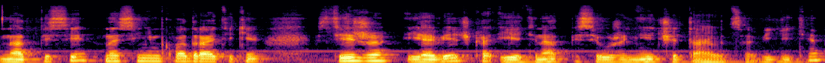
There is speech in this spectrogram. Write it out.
надписи на синем квадратике. Здесь же и овечка, и эти надписи уже не читаются, видите?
